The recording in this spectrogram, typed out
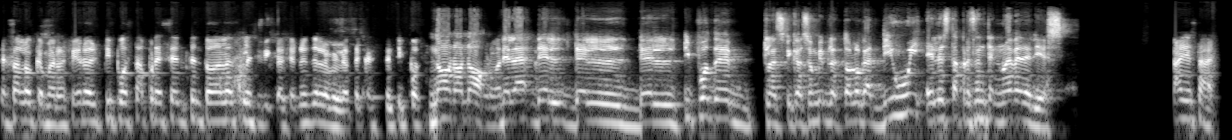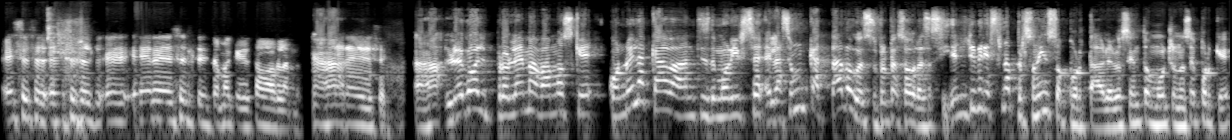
es a lo que me refiero. El tipo está presente en todas las clasificaciones de la biblioteca. Este tipo No, no, no. De la- del, del, del tipo de clasificación bibliotóloga Dewey, él está presente en 9 de 10. Ahí está. Ese es el, ese es el, eh, era ese el sistema que yo estaba hablando. Ajá, Era ese. ajá. Luego el problema, vamos, que cuando él acaba antes de morirse, él hace un catálogo de sus propias obras. Así, él debería ser una persona insoportable, lo siento mucho, no sé por qué.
